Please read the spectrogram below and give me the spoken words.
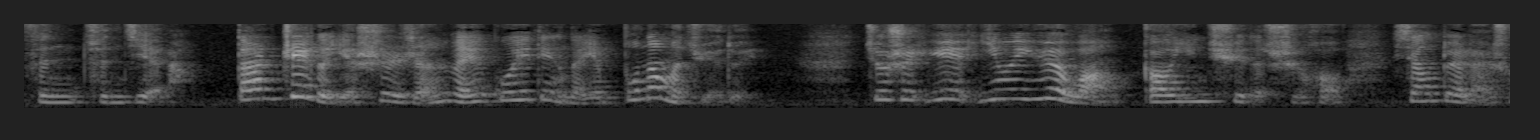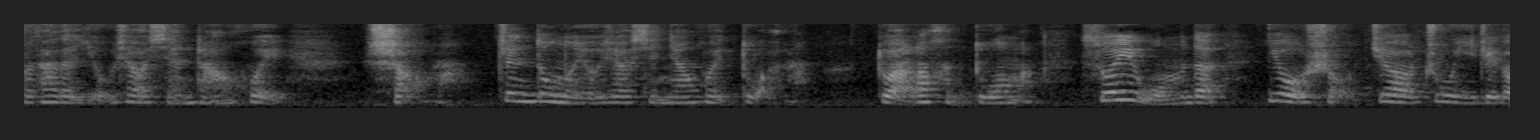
分分界吧，当然这个也是人为规定的，也不那么绝对。就是越因为越往高音去的时候，相对来说它的有效弦长会少嘛，振动的有效弦长会短嘛，短了很多嘛。所以我们的右手就要注意这个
